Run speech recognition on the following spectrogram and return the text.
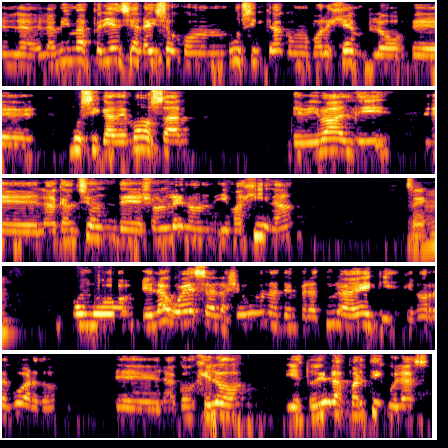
la, la misma experiencia la hizo con música, como por ejemplo eh, música de Mozart, de Vivaldi, de la canción de John Lennon, Imagina, Sí. Cuando el agua esa la llevó a una temperatura X, que no recuerdo, eh, la congeló y estudió las partículas,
